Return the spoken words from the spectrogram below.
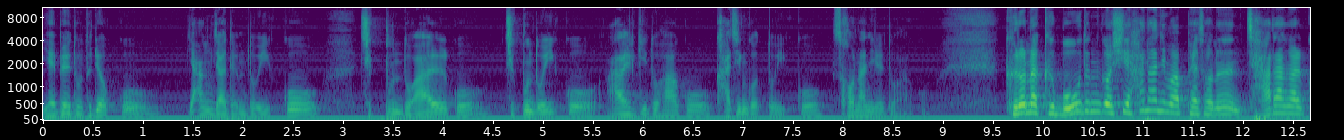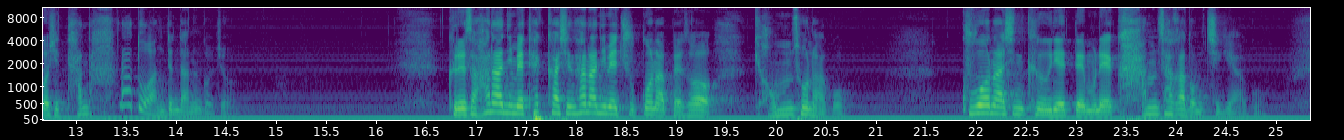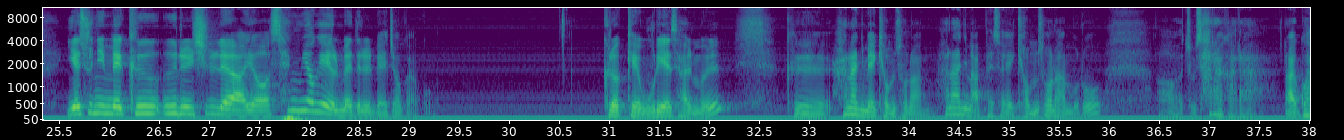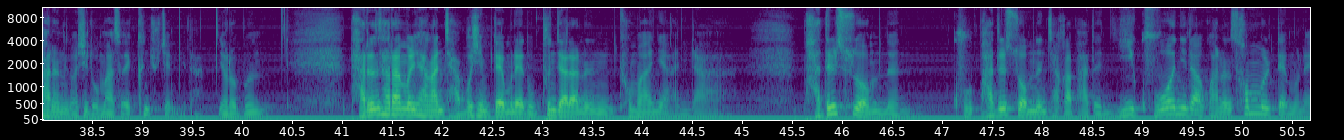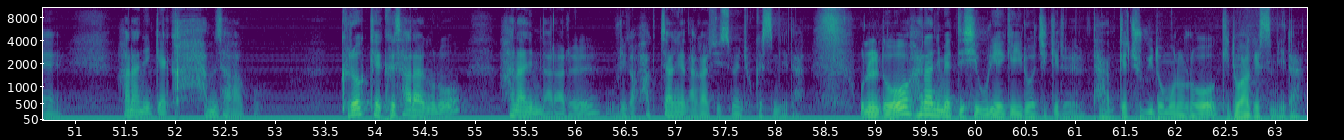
예배도 드렸고 양자됨도 있고 직분도 알고 직분도 있고 알기도 하고 가진 것도 있고 선한 일도 하고 그러나 그 모든 것이 하나님 앞에서는 자랑할 것이 단 하나도 안 된다는 거죠. 그래서 하나님의 택하신 하나님의 주권 앞에서 겸손하고 구원하신 그 은혜 때문에 감사가 넘치게 하고 예수님의 그 의를 신뢰하여 생명의 열매들을 맺어가고 그렇게 우리의 삶을 그 하나님의 겸손함, 하나님 앞에서의 겸손함으로 어, 좀 살아가라라고 하는 것이 로마서의 큰 주제입니다. 여러분 다른 사람을 향한 자부심 때문에 높은 자라는 교만이 아니라 받을 수 없는 구, 받을 수 없는 자가 받은 이 구원이라고 하는 선물 때문에 하나님께 감사하고 그렇게 그 사랑으로 하나님 나라를 우리가 확장해 나갈 수 있으면 좋겠습니다. 오늘도 하나님의 뜻이 우리에게 이루어지기를 다 함께 주기도문으로 기도하겠습니다.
